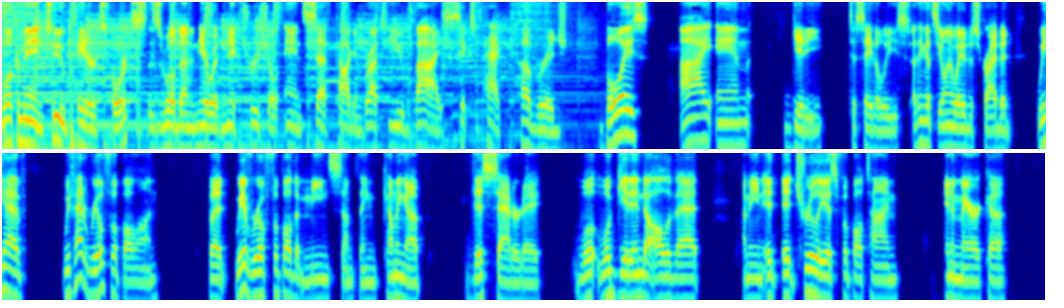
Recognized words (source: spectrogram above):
Welcome in to Pater Sports. This is Will Done here with Nick Truschel and Seth Coggin, brought to you by Six Pack Coverage. Boys, I am giddy to say the least. I think that's the only way to describe it. We have we've had real football on, but we have real football that means something coming up this Saturday. We'll we'll get into all of that. I mean, it it truly is football time in America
